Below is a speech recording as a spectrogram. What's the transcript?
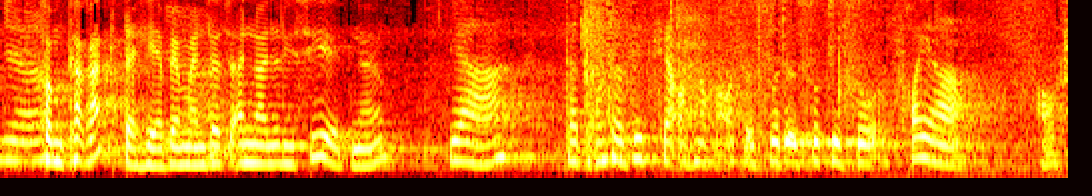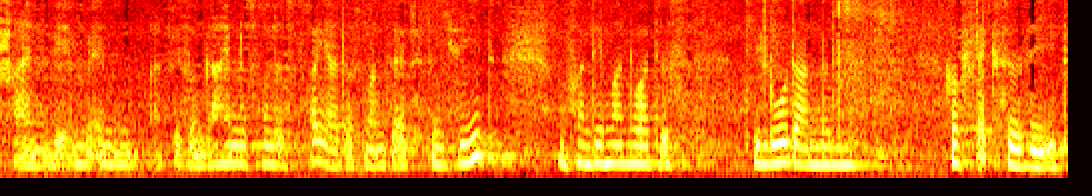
ja. vom Charakter her, wenn man das analysiert. Ne? Ja, darunter sieht es ja auch noch aus, als würde es wirklich so Feuer aufscheinen, wie, im, in, wie so ein geheimnisvolles Feuer, das man selbst nicht sieht und von dem man nur das, die lodernden Reflexe sieht.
